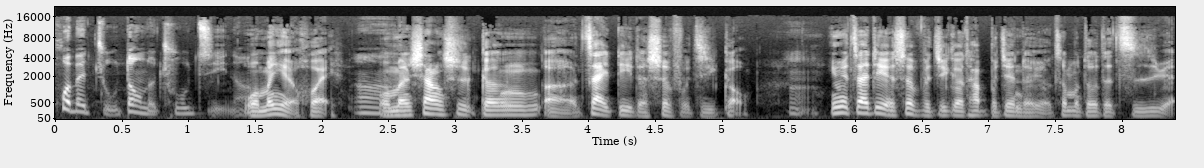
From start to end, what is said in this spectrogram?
会不会主动的出击呢？我们也会。嗯，我们像是跟呃在地的社福机构。嗯，因为在地的社福机构，它不见得有这么多的资源，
